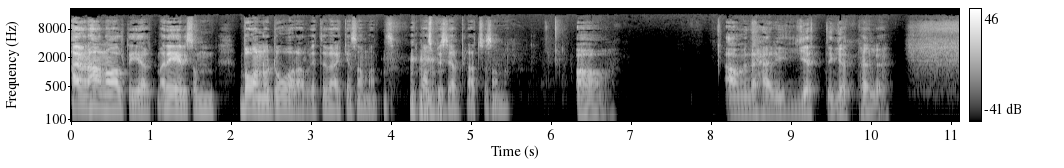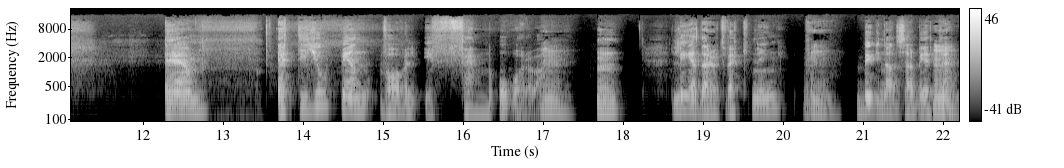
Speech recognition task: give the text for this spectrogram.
Nej, men han har alltid hjälpt mig. Det är liksom barn och dårar, vet det verkar som att har en speciell plats och sånt. Ja. Ja, men det här är jättegött, Pelle. Ehm, Etiopien var väl i fem år, va? Mm. Ledarutveckling, byggnadsarbete.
